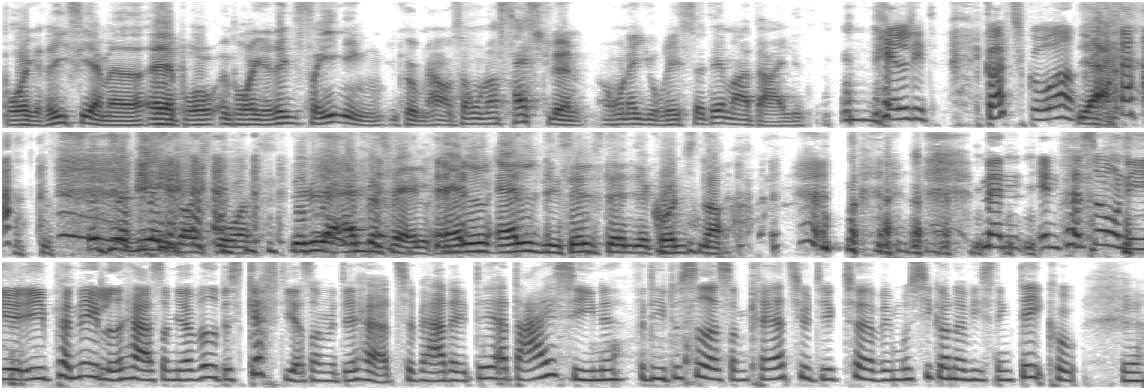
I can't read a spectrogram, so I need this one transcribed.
bryggerifirmaet, øh, bry- bryggeriforeningen i København, så hun har fast løn, og hun er jurist, så det er meget dejligt. Heldigt. Godt scoret. Ja, så det er virkelig godt scoret. Det vil jeg anbefale alle, alle de selvstændige kunstnere. Men en person i, i panelet her, som jeg ved beskæftiger sig med det her til hverdag, det er dig, Signe, fordi du sidder som kreativ direktør ved Musikundervisning.dk. Ja.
